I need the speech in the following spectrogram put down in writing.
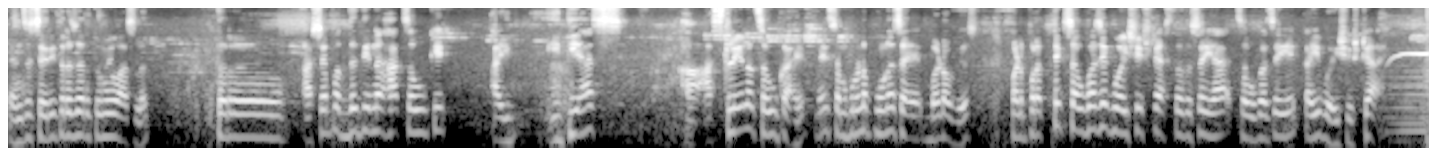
त्यांचं चरित्र जर तुम्ही वाचलं तर अशा पद्धतीनं हा चौक एक ऐ- इतिहास असलेला चौक आहे. म्हणजे संपूर्ण पुणंच आहे बट ऑब्विस पण प्रत्येक चौकाचं एक वैशिष्ट्य असतं तसं ह्या चौकाचं एक काही वैशिष्ट्य आहे.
